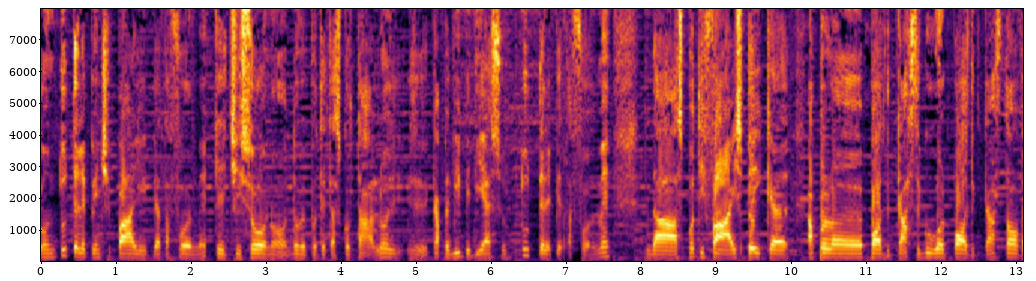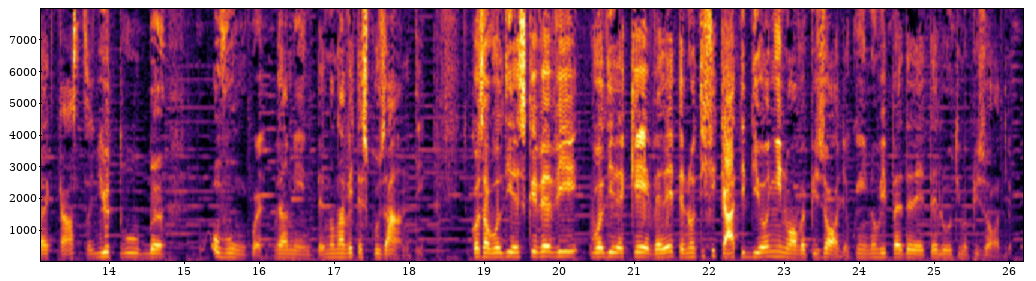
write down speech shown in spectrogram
con tutte le principali piattaforme che ci sono dove potete ascoltarlo. Il è su tutte le piattaforme, da Spotify, Spreaker, Apple Podcast, Google Podcast, Overcast, YouTube, ovunque, veramente, non avete scusanti. Cosa vuol dire iscrivervi? Vuol dire che verrete notificati di ogni nuovo episodio, quindi non vi perderete l'ultimo episodio.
